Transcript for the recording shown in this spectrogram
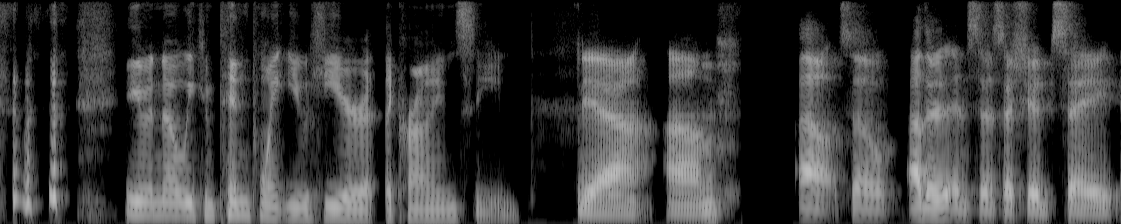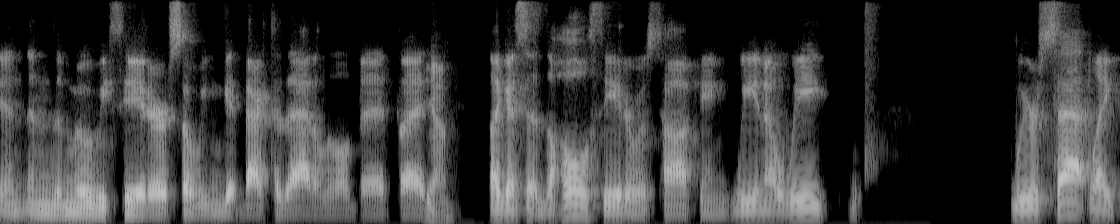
even though we can pinpoint you here at the crime scene. Yeah. Um, oh, so other incidents I should say in, in the movie theater, so we can get back to that a little bit. But Yeah. like I said, the whole theater was talking. We, you know, we we were sat like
